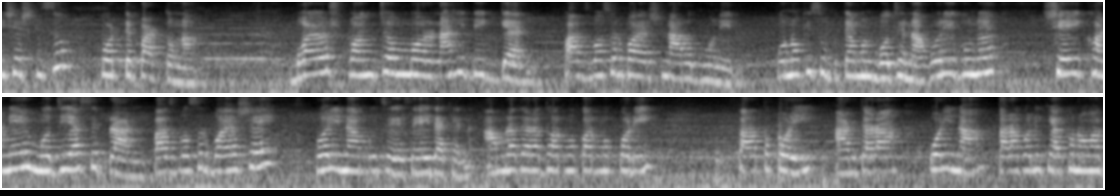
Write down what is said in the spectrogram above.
বিশেষ কিছু করতে পারত না। বয়স পঞ্চম মোর নাহি দিজ্ঞান পাঁচ বছর বয়স নারদ মুনির। কোনো কিছু তেমন বোঝে না। হরিগুণে সেই ক্ষণে মজিয়াছে প্রাণ। পাঁচ বছর বয়সেই হরি নাম বুঝে গেছে। এই দেখেন, আমরা যারা ধর্মকর্ম করি, তারা তো করি, আর যারা করি না, তারা বলি কি, এখন আমার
